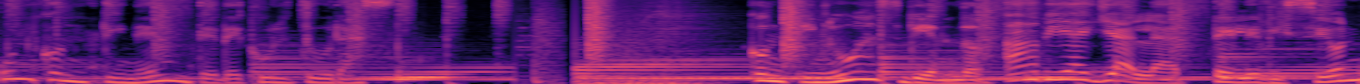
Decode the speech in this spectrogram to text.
un continente de culturas. Continúas viendo Avia Yala Televisión,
